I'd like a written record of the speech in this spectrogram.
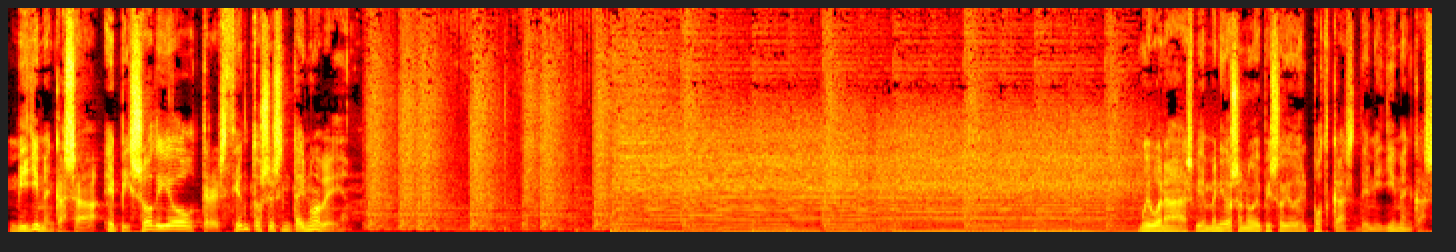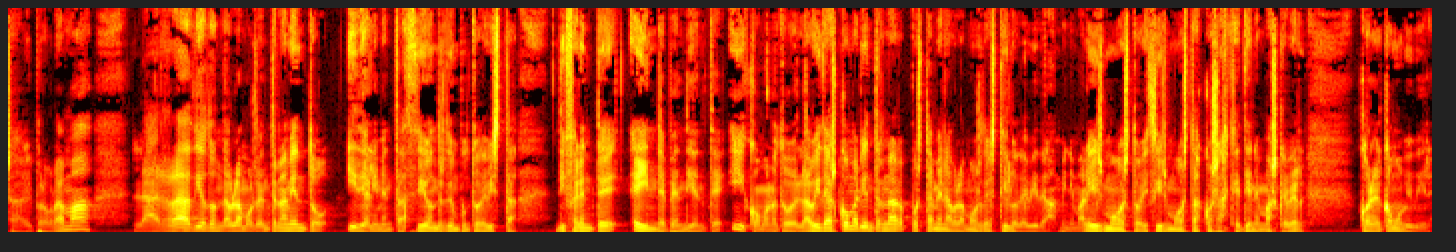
Mi Gym en Casa, episodio 369. Muy buenas, bienvenidos a un nuevo episodio del podcast de Mi Gym en Casa, el programa, la radio donde hablamos de entrenamiento y de alimentación desde un punto de vista diferente e independiente. Y como no todo en la vida es comer y entrenar, pues también hablamos de estilo de vida, minimalismo, estoicismo, estas cosas que tienen más que ver con el cómo vivir.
